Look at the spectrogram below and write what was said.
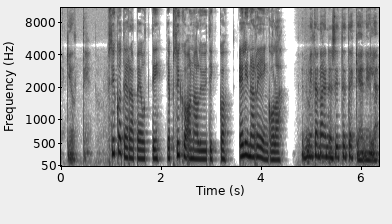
ja kiltti. Psykoterapeutti ja psykoanalyytikko Elina Reenkola. Mitä nainen sitten tekee niille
